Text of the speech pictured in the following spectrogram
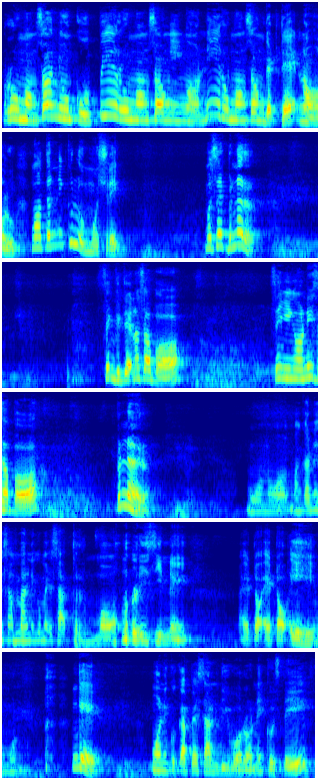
rumangsa nyukupi, rumangsa ngingoni, rumangsa gedhekno lho. Ngoten niku lho musyrik. Musyrik bener. Sing gedekno sapa? Sing ngingoni sapa? Bener. Ngono, makane sampean niku mek sak derma ngono isine. Etok-etoke ngono. Nggih. Ngono niku kabeh sandiwarane Gusti.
